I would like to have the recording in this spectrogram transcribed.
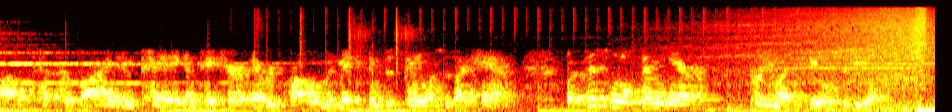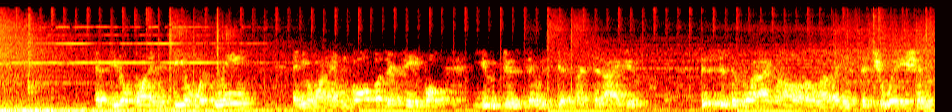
I'll provide and pay and take care of every problem and make things as painless as I can. But this little thing here pretty much seals the deal. If you don't want to deal with me and you want to involve other people, you do things different than I do. This isn't what I call a loving situation.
